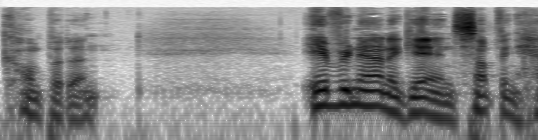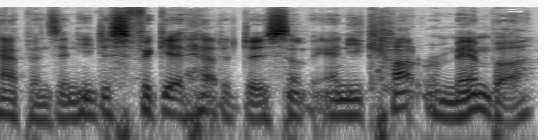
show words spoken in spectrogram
competent, every now and again something happens, and you just forget how to do something, and you can't remember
